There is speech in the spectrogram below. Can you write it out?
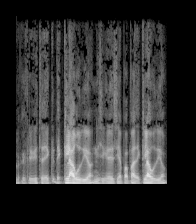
lo que escribiste de, Claudio, ni siquiera decía papá, de Claudio.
